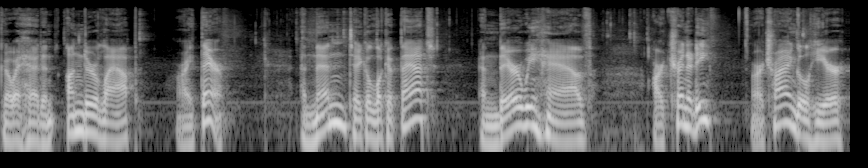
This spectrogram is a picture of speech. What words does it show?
go ahead and underlap right there. And then take a look at that, and there we have our trinity, our triangle here,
